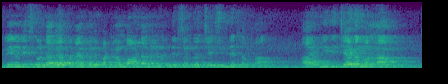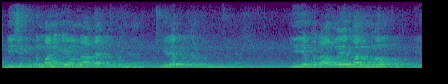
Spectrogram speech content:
గ్రీనరీస్గా ఉండాలా బనాంపల్లి పట్టణం బాగుండాలనే ఉద్దేశంతో చేసిందే తప్ప ఇది చేయడం వలన బీసీ కుటుంబానికి ఏమన్నా ఆదాయం వస్తుంది? మీరే ప్రజలు గమనించాలి ఈ యొక్క రాబోయే కాలంలో ఈ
